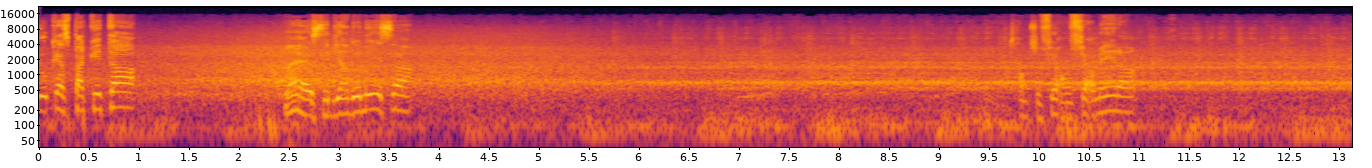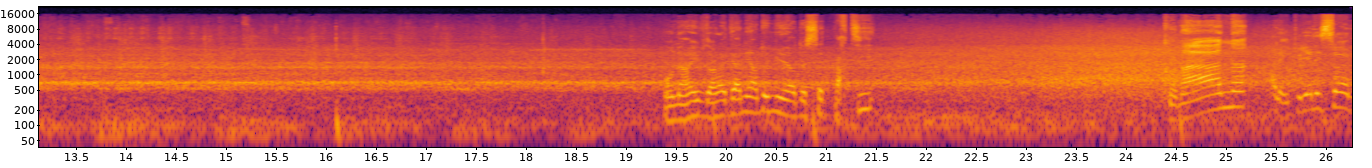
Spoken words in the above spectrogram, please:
Lucas Paqueta. Ouais, c'est bien donné ça. Se faire enfermer là. On arrive dans la dernière demi-heure de cette partie. Coman. Allez, il peut y aller seul.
